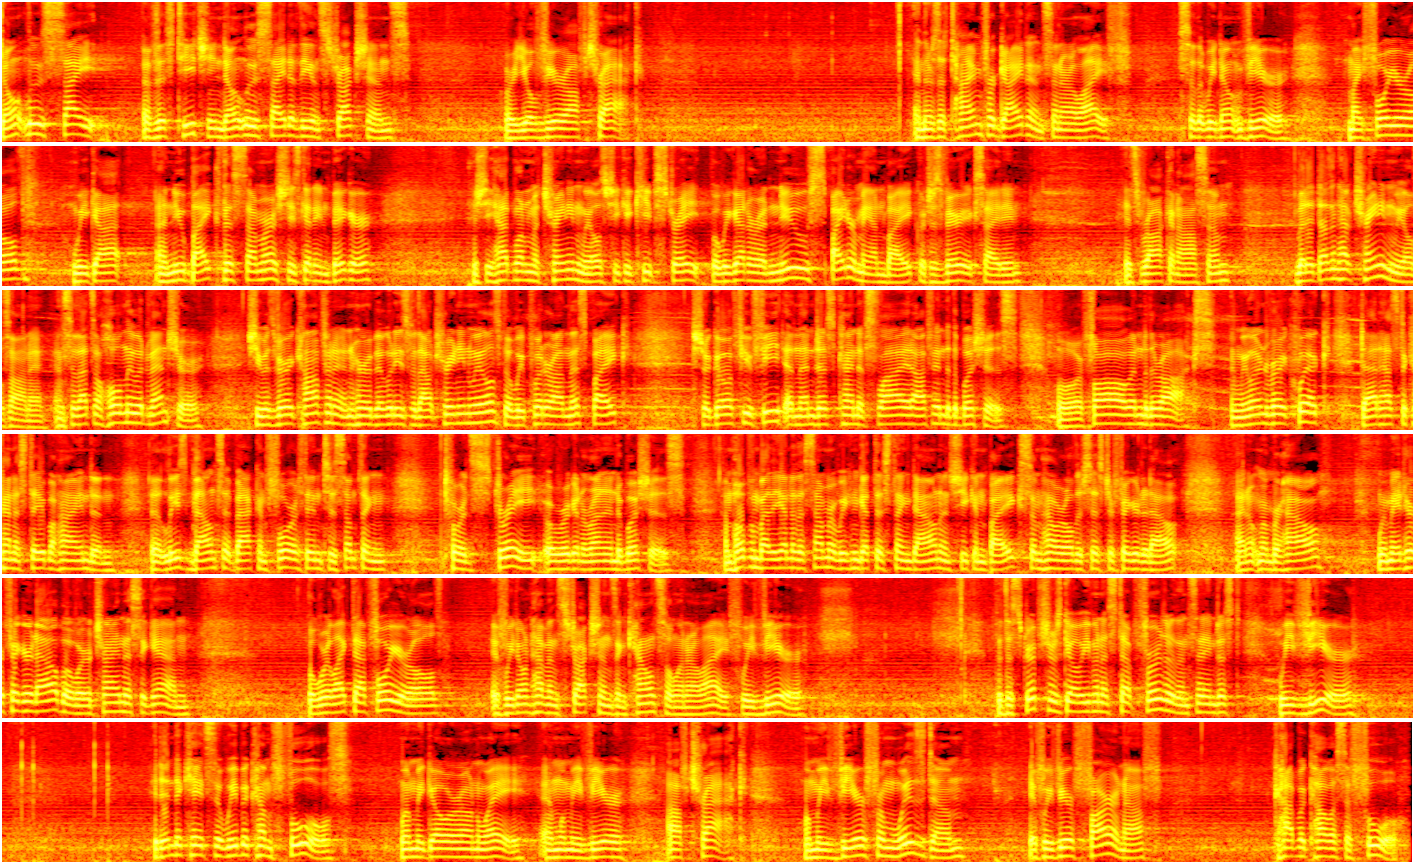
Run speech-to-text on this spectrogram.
Don't lose sight of this teaching. Don't lose sight of the instructions, or you'll veer off track. And there's a time for guidance in our life so that we don't veer. My four year old, we got a new bike this summer. She's getting bigger. And she had one with training wheels she could keep straight, but we got her a new Spider Man bike, which is very exciting. It's rocking awesome. But it doesn't have training wheels on it. And so that's a whole new adventure. She was very confident in her abilities without training wheels, but we put her on this bike. She'll go a few feet and then just kind of slide off into the bushes or fall into the rocks. And we learned very quick dad has to kind of stay behind and at least bounce it back and forth into something towards straight or we're going to run into bushes. I'm hoping by the end of the summer we can get this thing down and she can bike. Somehow her older sister figured it out. I don't remember how. We made her figure it out, but we're trying this again. But we're like that four year old. If we don't have instructions and counsel in our life, we veer. But the scriptures go even a step further than saying just we veer. It indicates that we become fools when we go our own way and when we veer off track. When we veer from wisdom, if we veer far enough, God would call us a fool.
